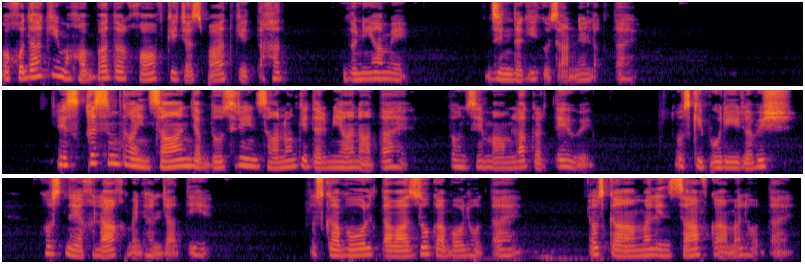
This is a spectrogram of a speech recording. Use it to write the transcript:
وہ خدا کی محبت اور خوف کے جذبات کے تحت دنیا میں زندگی گزارنے لگتا ہے۔ اس قسم کا انسان جب دوسرے انسانوں کے درمیان آتا ہے تو ان سے معاملہ کرتے ہوئے اس کی پوری روش حسن اخلاق میں ڈھل جاتی ہے۔ اس کا بول توازوں کا بول ہوتا ہے، اس کا عمل انصاف کا عمل ہوتا ہے۔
